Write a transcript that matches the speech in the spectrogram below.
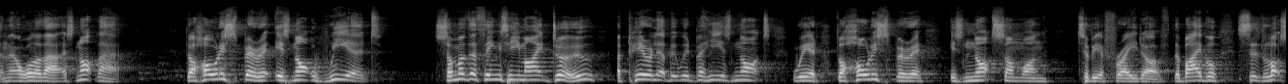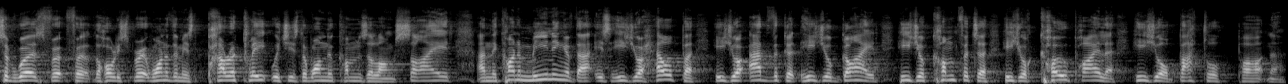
and all of that. It's not that. The Holy Spirit is not weird. Some of the things He might do appear a little bit weird, but He is not weird. The Holy Spirit is not someone to be afraid of. The Bible says lots of words for, for the Holy Spirit. One of them is paraclete, which is the one who comes alongside. And the kind of meaning of that is he's your helper, he's your advocate, he's your guide, he's your comforter, he's your co pilot, he's your battle partner.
